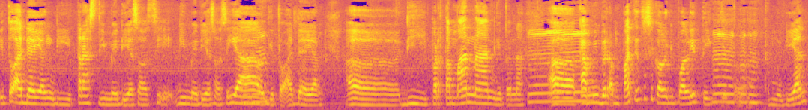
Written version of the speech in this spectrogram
itu ada yang di trust di media sosial di media sosial gitu ada yang eh, di pertemanan gitu. Nah eh, kami berempat itu psikologi politik gitu. kemudian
